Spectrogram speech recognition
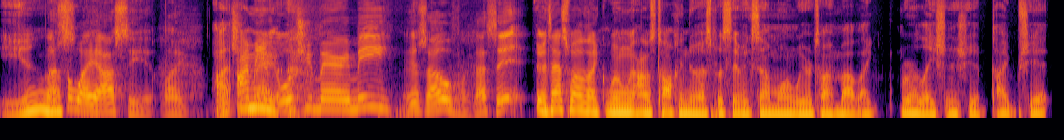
Yeah, That's the way I see it. Like, I- once I mean- marry- once you marry me, it's over. That's it. that's why like when I was talking to a specific someone, we were talking about like relationship type shit,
